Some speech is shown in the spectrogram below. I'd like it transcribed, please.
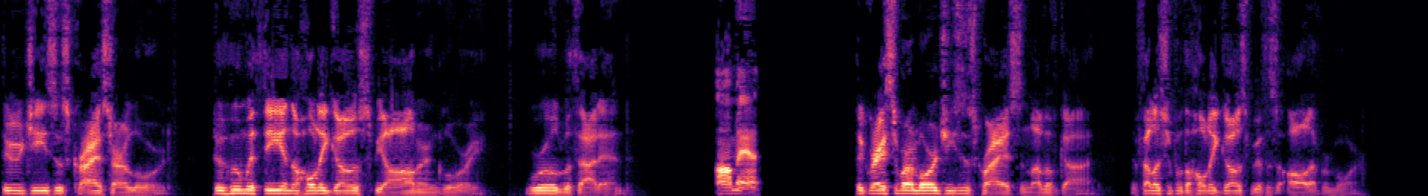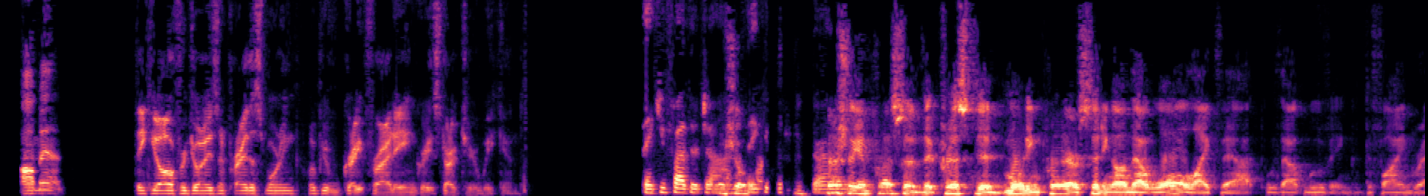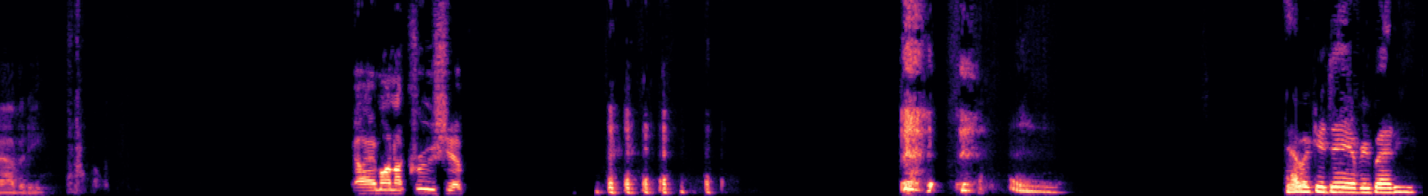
through Jesus Christ our Lord, to whom with thee and the Holy Ghost be honor and glory, world without end. Amen. The grace of our Lord Jesus Christ and love of God, the fellowship of the Holy Ghost be with us all evermore. Amen. Thank you all for joining us in prayer this morning. Hope you have a great Friday and great start to your weekend. Thank you, Father John. Special- Thank you, Father Especially impressive that Chris did morning prayer sitting on that wall like that without moving, defying gravity. I'm on a cruise ship. Have a good day, everybody.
